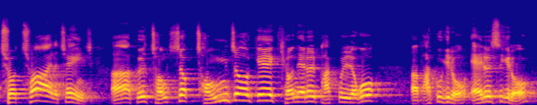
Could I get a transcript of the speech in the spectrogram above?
try, try to change. 아, 그 정치적 정적의 견해를 바꾸려고 아, 바꾸기로 애를 쓰기로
